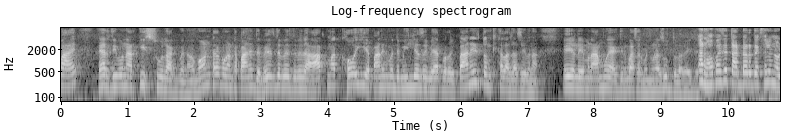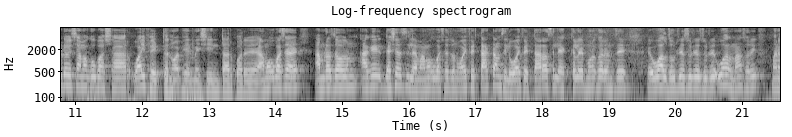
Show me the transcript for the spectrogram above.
পায় হ্যার জীবনে আর কিচ্ছু লাগবে না। ঘণ্টার পর ঘণ্টা পানিতে বেজতে বেজতে বেজতে হাত মাত খইয়ে পানির মধ্যে মিলিয়ে যাবে, এরপর ওই পানির তখন খেলা যাচ্ছে না। এই হলে মানে আমু একদিন বাসার মধ্যে মানে যুদ্ধ লাগাই আর হবে যে তার দ্বারা দেখছিলেন, ওইটা হচ্ছে আমাকে বাসার ওয়াইফাই তার ওয়াইফাইয়ের মেশিন, তারপরে আমাকে বাসায় আমরা যখন আগে দেশে ছিলাম আমাকে বাসায় যখন ওয়াইফাই তার টানছিল ওয়াইফাই তার আসলে এককালে মনে করেন যে ওয়াল জুড়িয়ে জুড়িয়ে জুড়িয়ে, ওয়াল না সরি মানে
